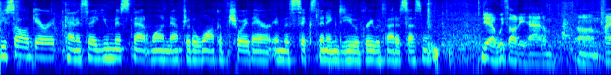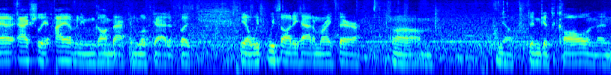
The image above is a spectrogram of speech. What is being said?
You saw Gerrit kind of say you missed that one after the walk of Choi there in the sixth inning. Do you agree with that assessment? Yeah, we thought he had him. Um, I actually I haven't even gone back and looked at it, but you know we, we thought he had him right there. Um, you know, didn't get the call, and then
